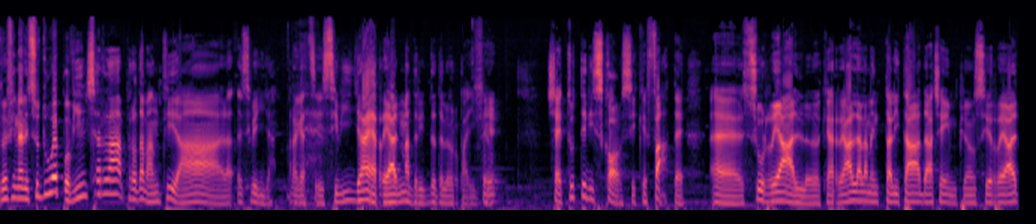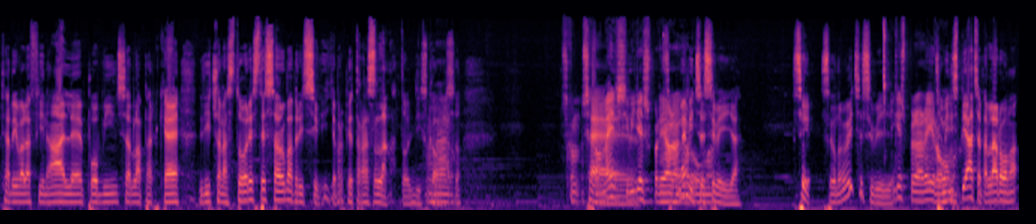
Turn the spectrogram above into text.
Due finali su due, può vincerla, però davanti a Siviglia. Ragazzi, il Siviglia è il Real Madrid dell'Europa League. Sì. Cioè, tutti i discorsi che fate eh, sul Real, che il Real ha la mentalità da Champions, il Real ti arriva alla finale, può vincerla perché lì c'è una storia, stessa roba per il Siviglia, proprio traslato il discorso. Secondo, Cioè, secondo me il Siviglia è superiore secondo alla me vince Roma. Siviglia. Sì, secondo me vince Siviglia. Io spererei Cioè, Roma. mi dispiace per la Roma.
